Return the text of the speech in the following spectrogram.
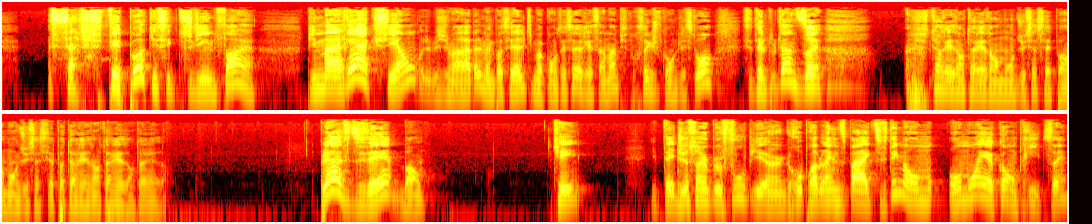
ça se fait pas que c'est que tu viens de faire. Puis ma réaction, je me rappelle même pas, c'est elle qui m'a conté ça récemment, puis c'est pour ça que je vous conte l'histoire, c'était tout le temps de dire T'as raison, t'as raison, mon Dieu, ça se fait pas, mon Dieu, ça se fait pas, t'as raison, t'as raison, t'as raison. Puis là, elle se disait, bon, ok, il est peut-être juste un peu fou, puis il a un gros problème d'hyperactivité, mais au, moins il a compris, tu sais.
